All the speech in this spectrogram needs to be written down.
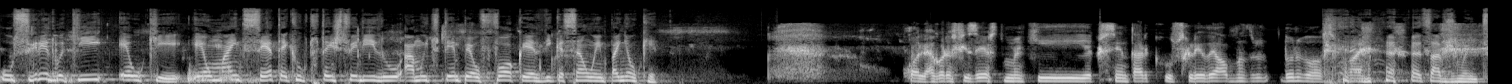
o segredo aqui é o quê? É o mindset, é aquilo que tu tens defendido há muito tempo, é o foco, é a dedicação, o empenho, é o quê? Olha, agora fizeste-me aqui acrescentar que o segredo é a alma do, do negócio, não é? Sabes muito.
